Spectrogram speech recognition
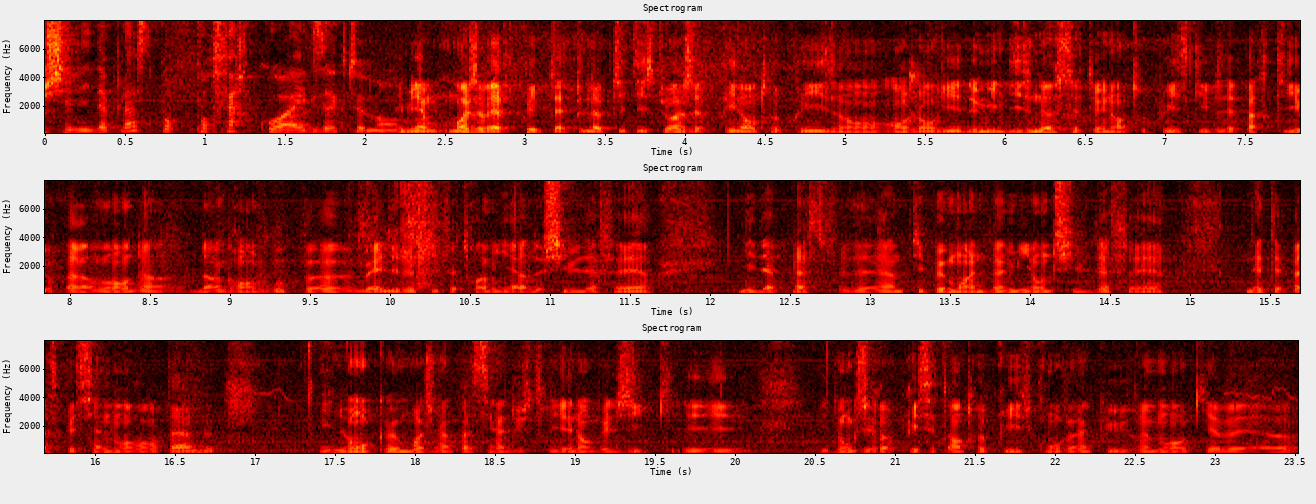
chez Nidaplast pour, pour faire quoi exactement? Eh bien, moi j'avais repris, peut-être toute la petite histoire, j'ai repris l'entreprise en, janvier 2019. C'était une entreprise qui faisait partie auparavant d'un grand groupe belge qui fait 3 milliards de chiffre d'affaires Nidaplast faisait un petit peu moins de 20 millions de chiffre d'affaires, n'était pas spécialement rentable. Et donc, euh, moi, j'ai un passé industriel en Belgique. Et, donc, j'ai repris cette entreprise convaincu vraiment qu'il y avait euh, euh,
